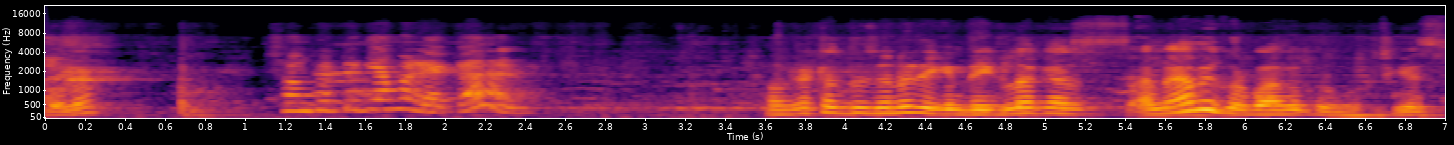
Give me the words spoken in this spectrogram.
বলো। সংসারটা কি আমার একার? সংসারটা দুজনেরই কিন্তু এগুলো কাজ আমি আমি করব আমি করব ঠিক আছে।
